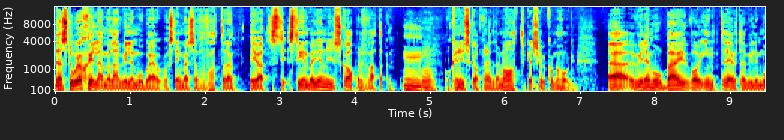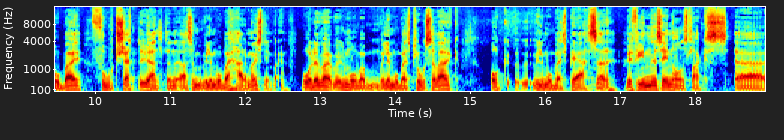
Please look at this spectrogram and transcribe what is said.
den stora skillnaden mellan Vilhelm Moberg och Strindberg som författare är ju att Strindberg är en nyskapande författare mm. och en nyskapande dramatiker, ska vi komma ihåg. Uh, Vilhelm Moberg var ju inte det, utan Vilhelm Moberg fortsätter ju egentligen, alltså Vilhelm Moberg härmar ju Strindberg. Både Vilhelm, Moberg, Vilhelm Mobergs prosaverk och Vilhelm Mobergs pjäser befinner sig i någon slags eh,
